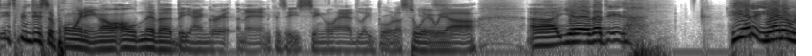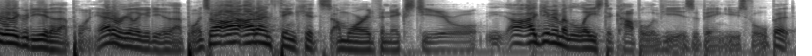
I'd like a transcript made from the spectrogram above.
it's been disappointing. I'll, I'll never be angry at the man because he's single handedly brought us to where we are. Uh, yeah, that it, he had a, he had a really good year to that point. He had a really good year to that point. So I, I don't think it's I'm worried for next year or I I give him at least a couple of years of being useful. But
